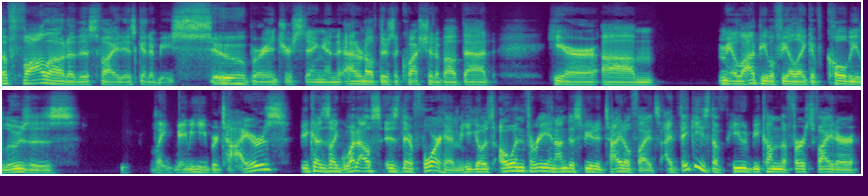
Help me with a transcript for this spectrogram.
the fallout of this fight is going to be super interesting. And I don't know if there's a question about that here. Um, I mean, a lot of people feel like if Colby loses, like maybe he retires because like what else is there for him? He goes 0 and 3 in undisputed title fights. I think he's the he would become the first fighter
